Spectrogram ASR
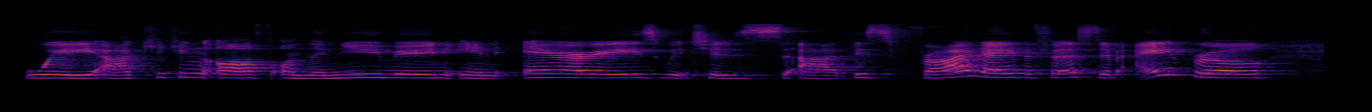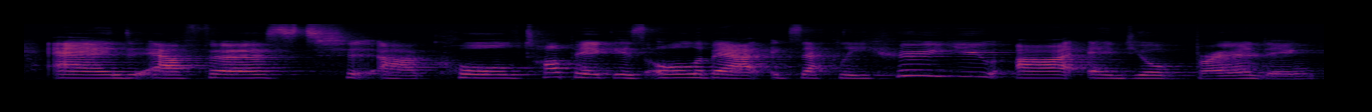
We are kicking off on the new moon in Aries, which is uh, this Friday, the 1st of April. And our first uh, call topic is all about exactly who you are and your branding.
